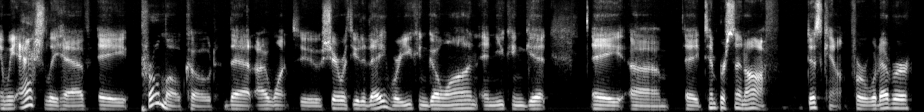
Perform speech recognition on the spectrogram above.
and we actually have a promo code that I want to share with you today, where you can go on and you can get a um, a ten percent off discount for whatever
